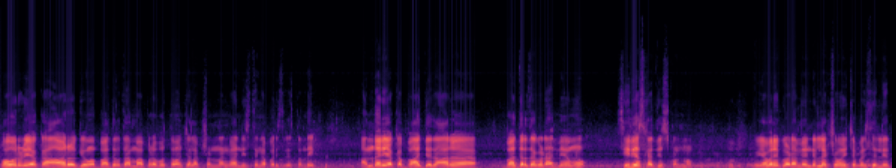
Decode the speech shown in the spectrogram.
పౌరుడి యొక్క ఆరోగ్యం భద్రత మా ప్రభుత్వం చాలా క్షుణ్ణంగా నిశ్చితంగా పరిశీలిస్తుంది. అందరి యొక్క బాధ్యత ఆరో భద్రత కూడా మేము సీరియస్గా తీసుకుంటున్నాం. ఎవరికి కూడా మేము నిర్లక్ష్యం వహించే పరిస్థితి లేదు.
